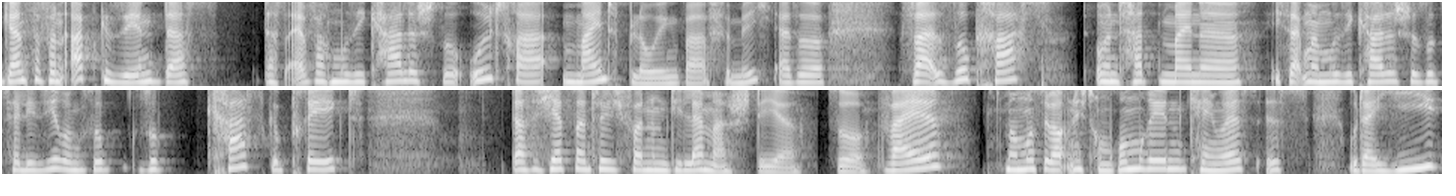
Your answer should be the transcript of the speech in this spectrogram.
Ganz davon abgesehen, dass das einfach musikalisch so ultra mindblowing war für mich. Also es war so krass und hat meine, ich sag mal, musikalische Sozialisierung so, so krass geprägt, dass ich jetzt natürlich vor einem Dilemma stehe. So, weil man muss überhaupt nicht drum rumreden. Kanye West ist oder Yee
